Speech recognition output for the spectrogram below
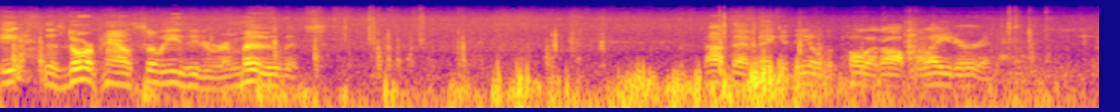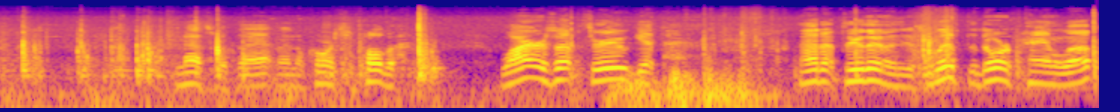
this door panel's so easy to remove, it's not that big a deal to pull it off later and mess with that. And then of course pull the wires up through, get that up through there, and just lift the door panel up.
